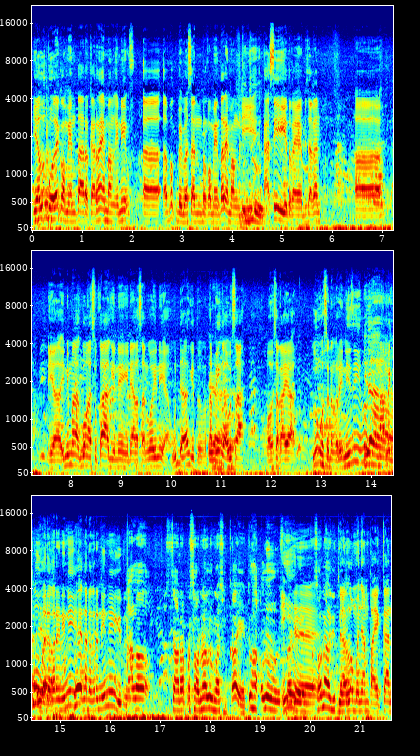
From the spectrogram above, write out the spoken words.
ya lo boleh komentar karena emang ini eh, apa kebebasan berkomentar emang dikasih gitu kayak misalkan eh ya ini mah gue nggak suka gini gini alasan gue ini ya udah gitu tapi Iya, nggak iya. usah nggak usah kayak lu nggak usah dengerin ini sih lu Iya, namek lu nggak iya. dengerin ini eh nggak dengerin ini gitu Kalau secara personal lu nggak suka ya itu hak lu sebagai iya. personal gitu Dan ya. lo menyampaikan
